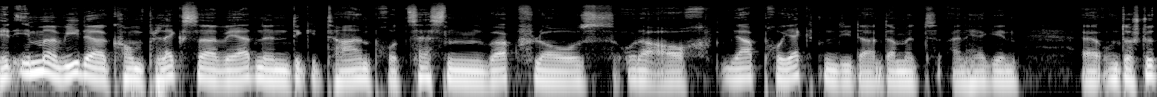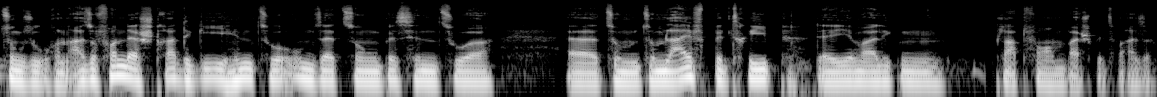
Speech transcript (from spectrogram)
den immer wieder komplexer werdenden digitalen Prozessen, Workflows oder auch ja, Projekten, die da damit einhergehen, äh, Unterstützung suchen. Also von der Strategie hin zur Umsetzung bis hin zur, äh, zum, zum Live-Betrieb der jeweiligen Plattform beispielsweise.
